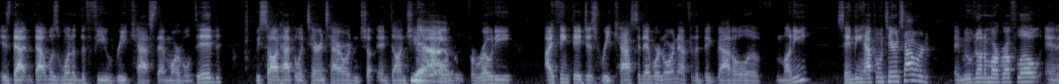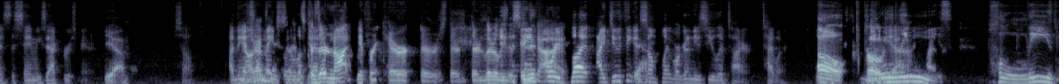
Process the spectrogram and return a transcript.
is that that was one of the few recasts that Marvel did. We saw it happen with Terrence Howard and, and Don Cheadle Yeah. for, for Rhodey. I think they just recasted Edward Norton after the big battle of money. Same thing happened with Terrence Howard. They moved on to Mark Ruffalo, and it's the same exact Bruce Banner. yeah, So I think No, that's that makes best way to sense because they're it. not different characters. They're they're literally It's the, same, guy. story, but I do think at some point we're going to need to see Liv Tyler. Tyler. Oh, Oh, yeah. please, please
